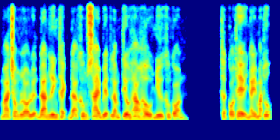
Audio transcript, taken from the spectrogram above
mà trong lò luyện đan linh thạch đã không sai biệt lắm tiêu hao hầu như không còn. Thật có thể nháy mắt thúc.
